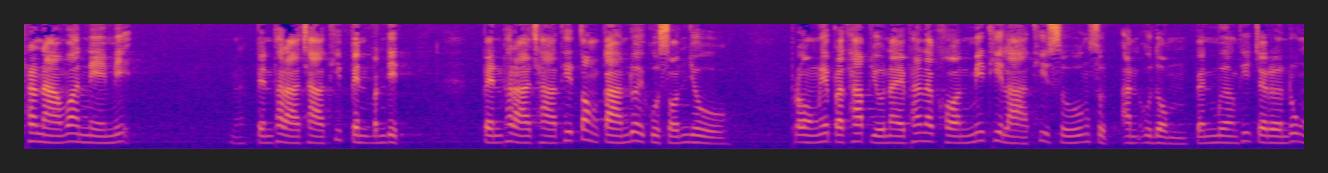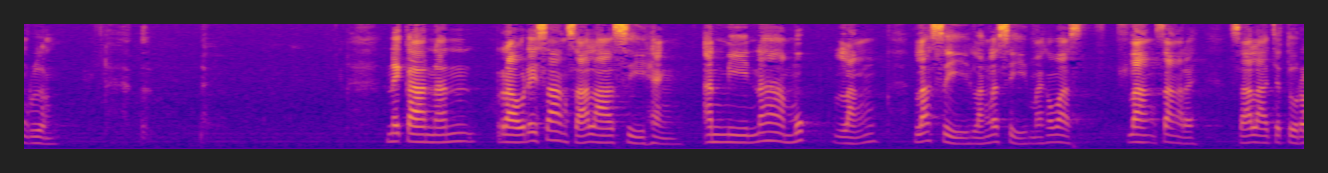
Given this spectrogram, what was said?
พระนามว่าเนมิ เป็นพระราชาที่เป็นบัณฑิต เป็นพระราชาที่ต้องการด้วยกุศลอยู่ พระองค์นี้ประทับอยู่ในพระนครมิถิลาที่สูงสุดอันอุดม เป็นเมืองที่เจริญรุ่งเรือง ในการนั้นเราได้สร้างศาลาสี่แห่ง อันมีหน้ามุกหลังละสี่หลังละสี่หมายความว่าสร้างสร้างอะไร ศาลาจตุร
